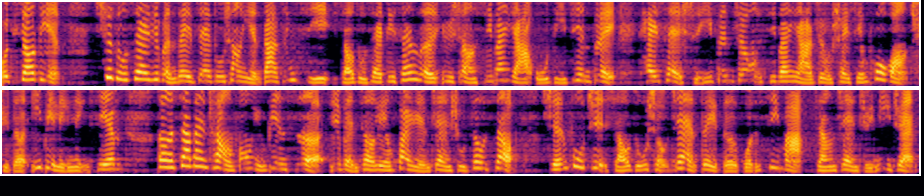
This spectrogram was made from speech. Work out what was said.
国际焦点：世足赛，日本队再度上演大惊喜。小组赛第三轮遇上西班牙无敌舰队，开赛十一分钟，西班牙就率先破网，取得一比零领先。到了下半场，风云变色，日本教练换人战术奏效，神复制小组首战对德国的戏码，将战局逆转，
